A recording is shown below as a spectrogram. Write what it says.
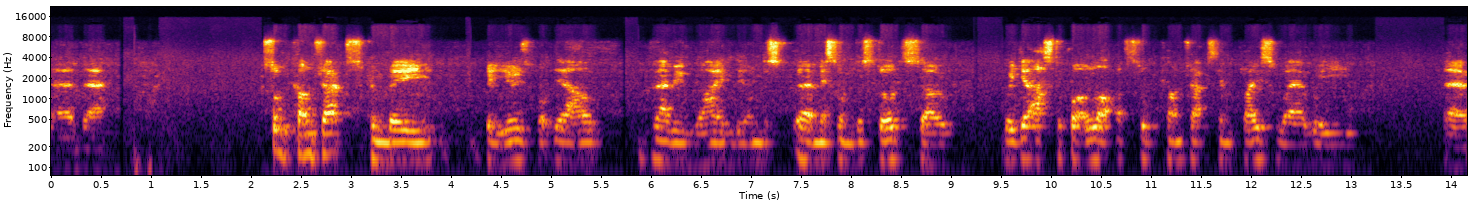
uh, there. Subcontracts can be be used, but they are very widely under, uh, misunderstood. So we get asked to put a lot of subcontracts in place where we uh,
